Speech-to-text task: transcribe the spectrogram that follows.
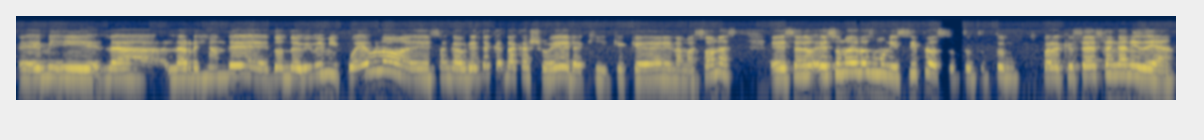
eh, mi- la, la región de donde vive mi pueblo, eh, San Gabriel de, da Cachoeira, aquí, que queda en el Amazonas, es, es uno de los municipios, tu- tu- tu- para que ustedes tengan idea.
